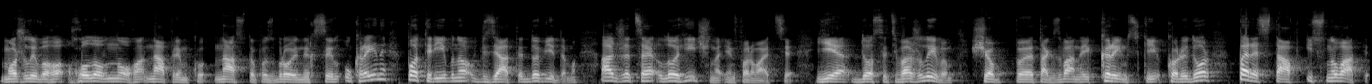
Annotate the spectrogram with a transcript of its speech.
можливого головного напрямку наступу збройних сил України потрібно взяти до відома, адже це логічна інформація. Є досить важливим, щоб е, так званий Кримський коридор перестав існувати,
